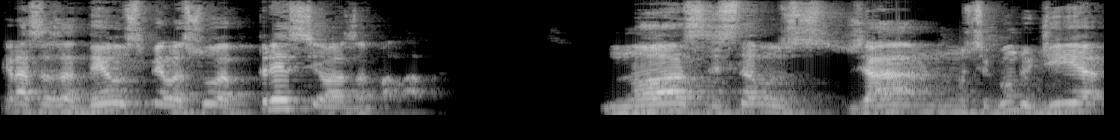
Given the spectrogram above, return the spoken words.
Graças a Deus pela sua preciosa palavra. Nós estamos já no segundo dia,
